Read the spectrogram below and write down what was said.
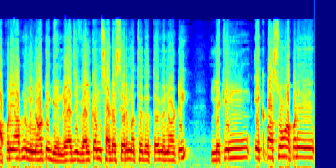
ਆਪਣੇ ਆਪ ਨੂੰ ਮਿਨੋਰਟੀ ਗਿਣ ਰਿਹਾ ਜੀ। ਵੈਲਕਮ ਸਾਡੇ ਸਿਰ ਮੱਥੇ ਦੇ ਉੱਤੇ ਮਿਨੋਰਟੀ ਲੇਕਿਨ ਇੱਕ ਪਾਸੋਂ ਆਪਣੇ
